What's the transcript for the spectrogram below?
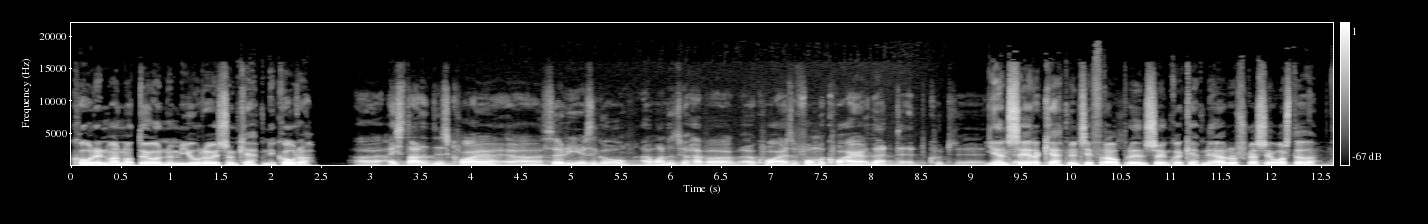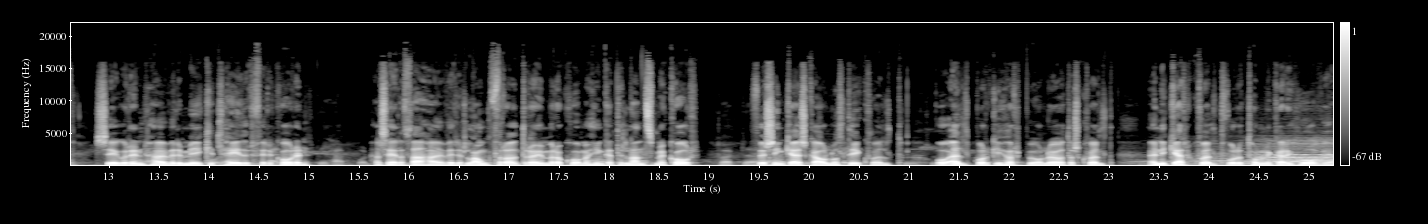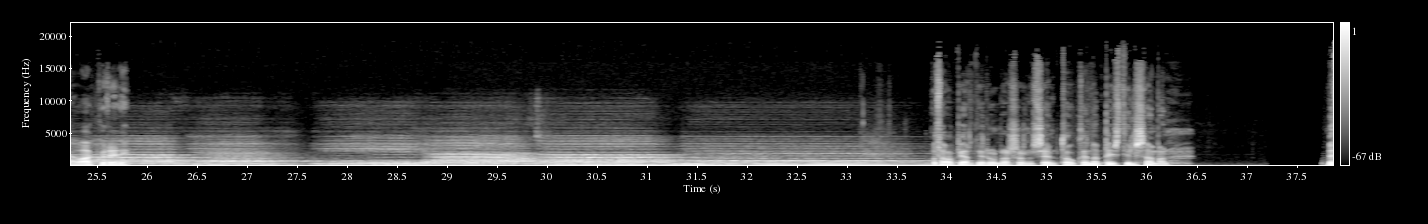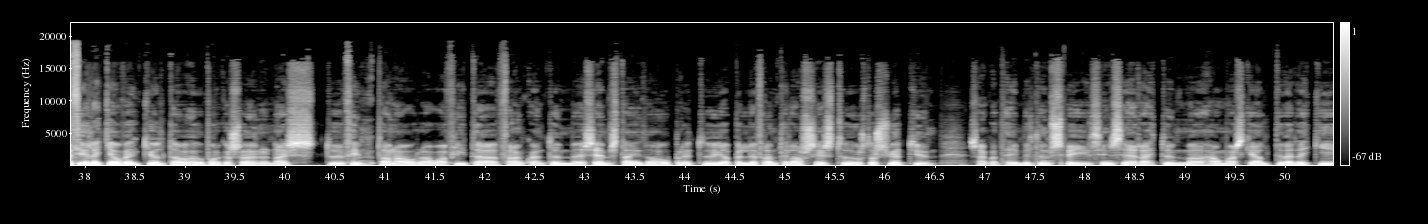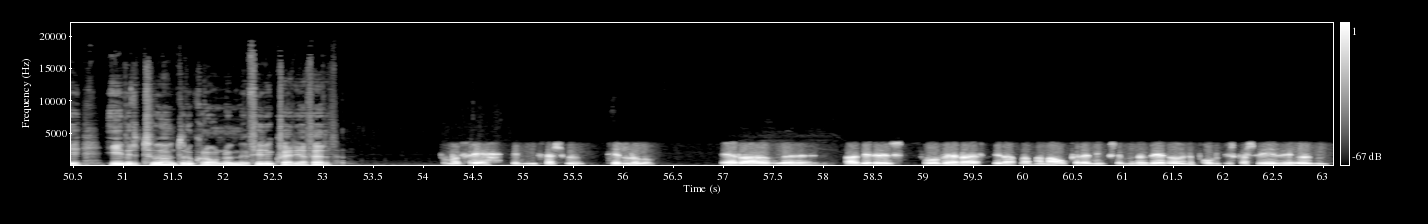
Kórin vann á dögunum Eurovision keppni kóra. Uh, I started this choir uh, 30 years ago. I wanted to have a, a choir, to form a choir that uh, could... Jens segir að keppnin sé frábriðin söngakeppni Evrópska sjóastöða. Sigurinn hafi verið mikill heiður fyrir kórin. Hann segir að það hafi verið langþráð draumur að koma hinga til lands með kór. Þau syngjaði skálholti í kvöld og eldborg í hörpu á lögadarskvöld en í gerðkvöld voru tónleikar í hofi á Akureyri. Og það var Bjarni Rúnarsson sem tók þennan pistil saman. Með því að leggja á veggjöld á höfuborgarsvæðinu næstu 15 ára á að flýta framkvæmdum sem stæða óbreyttu jafnvel fram til ásins 2070. Samkvæmt heimildum speilsins er rætt um að hámarskjaldi verð ekki yfir 200 krónum fyrir hverja ferð. Svona fréttin í þessu tillögum er að það veriðist svo vera eftir allan hann ágræning sem verið á þennu pólitíska sviði um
